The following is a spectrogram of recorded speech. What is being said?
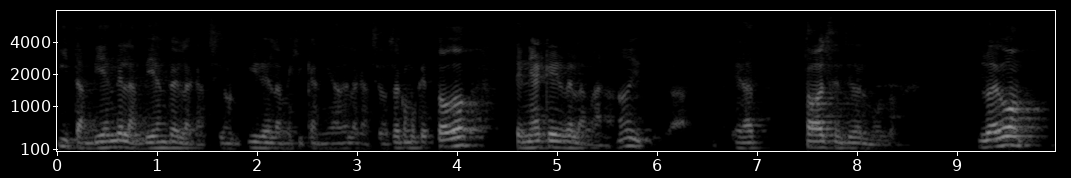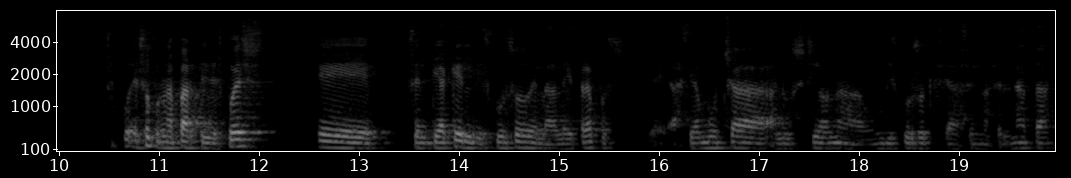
Y también del ambiente de la canción y de la mexicanidad de la canción. O sea, como que todo tenía que ir de la mano, ¿no? Y ah, era todo el sentido del mundo. Luego, pues, eso por una parte, y después eh, sentía que el discurso de la letra, pues, eh, hacía mucha alusión a un discurso que se hace en una serenata,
